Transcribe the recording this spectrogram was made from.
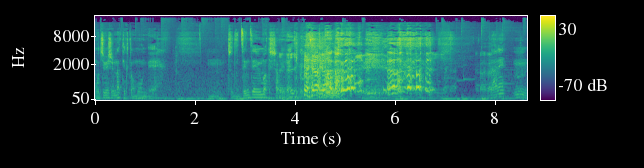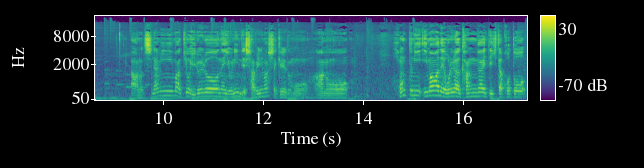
ん、モチベーションになっていくと思うんで、うん、ちょっと全然うまく喋れないけど。だね。うんあのちなみにまあ今日いろいろね4人で喋りましたけれどもあの本当に今まで俺ら考えてきたこと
